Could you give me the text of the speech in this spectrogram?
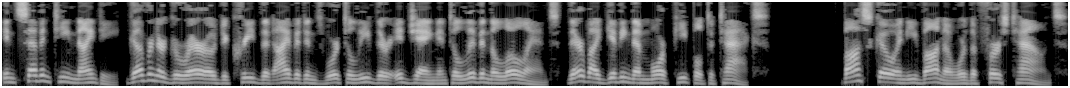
In 1790, Governor Guerrero decreed that Ivatans were to leave their ijang and to live in the lowlands, thereby giving them more people to tax. Basco and Ivana were the first towns.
